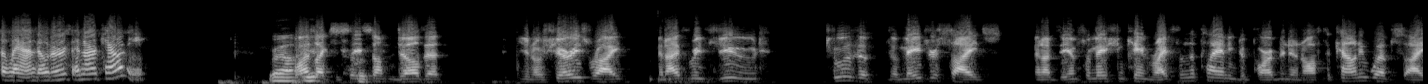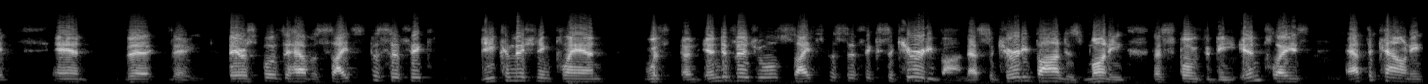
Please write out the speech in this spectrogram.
the landowners in our county. Well, well I'd like to say something, Dell, that, you know, Sheri's right. And I've reviewed two of the, the major sites and the information came right from the planning department and off the county website. And the, they they are supposed to have a site specific decommissioning plan with an individual site specific security bond. That security bond is money that's supposed to be in place at the county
